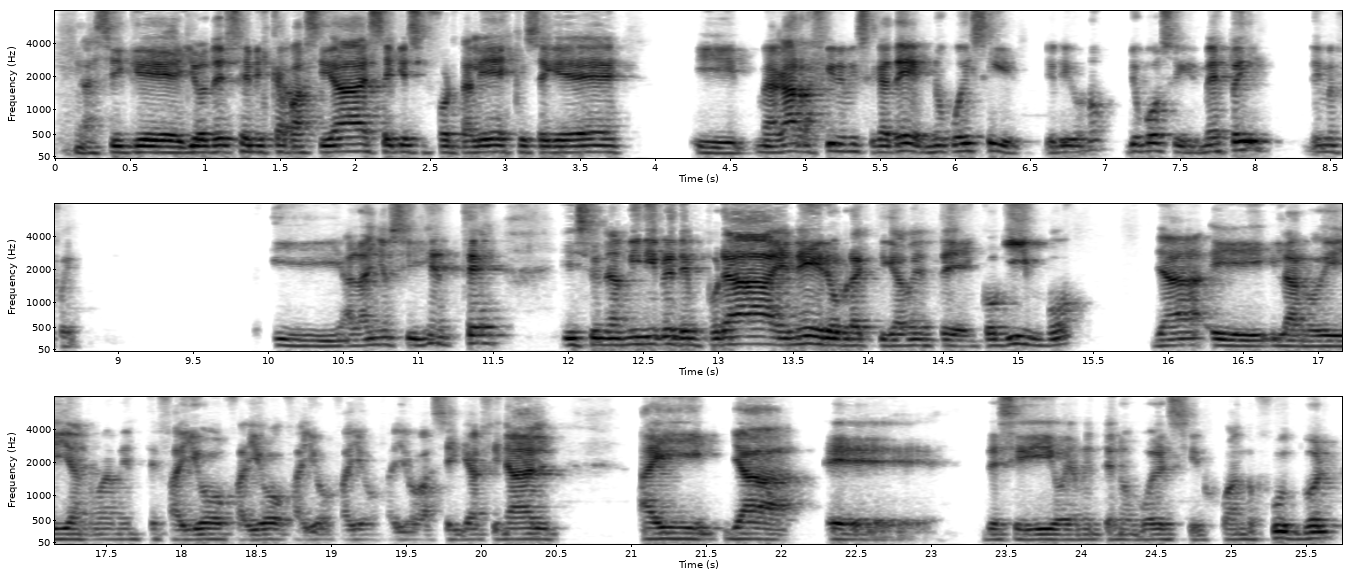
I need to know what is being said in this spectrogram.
Así que yo sé mis capacidades, sé que si fortalezco sé que... Y me agarra firme y me dice, Cate, no podéis seguir. Yo digo, no, yo puedo seguir. Me despedí y me fui. Y al año siguiente hice una mini pretemporada, enero prácticamente, en Coquimbo, ¿ya? Y, y la rodilla nuevamente falló, falló, falló, falló, falló. Así que al final ahí ya eh, decidí, obviamente, no poder seguir jugando fútbol.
